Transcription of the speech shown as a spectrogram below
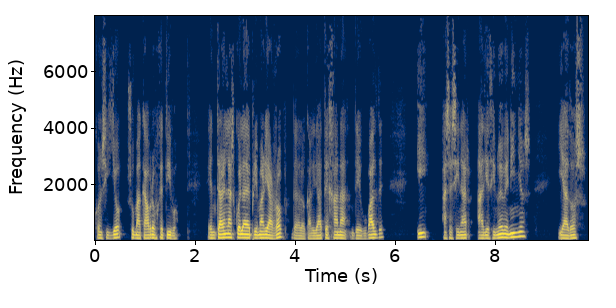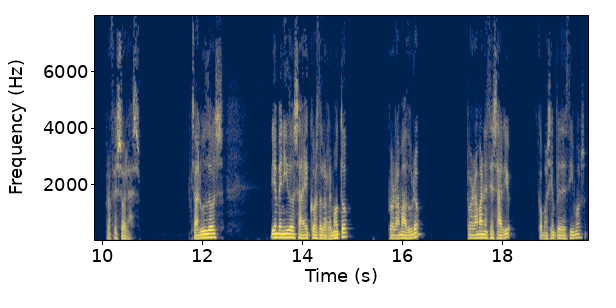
consiguió su macabro objetivo, entrar en la escuela de primaria Rob de la localidad tejana de Ubalde y asesinar a 19 niños y a dos profesoras. Saludos, bienvenidos a Ecos de lo Remoto, programa duro, programa necesario, como siempre decimos,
